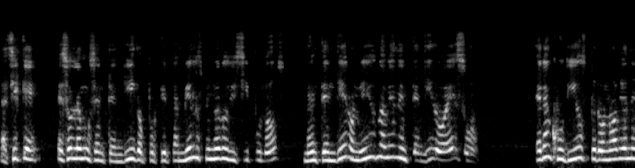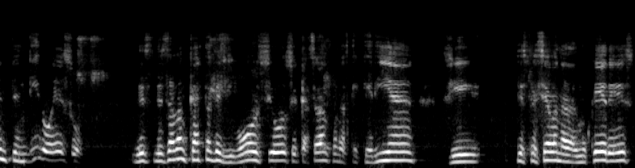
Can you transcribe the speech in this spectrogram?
Así que eso lo hemos entendido, porque también los primeros discípulos no entendieron, ellos no habían entendido eso. Eran judíos, pero no habían entendido eso les, daban cartas de divorcio, se casaban con las que querían, si despreciaban a las mujeres,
